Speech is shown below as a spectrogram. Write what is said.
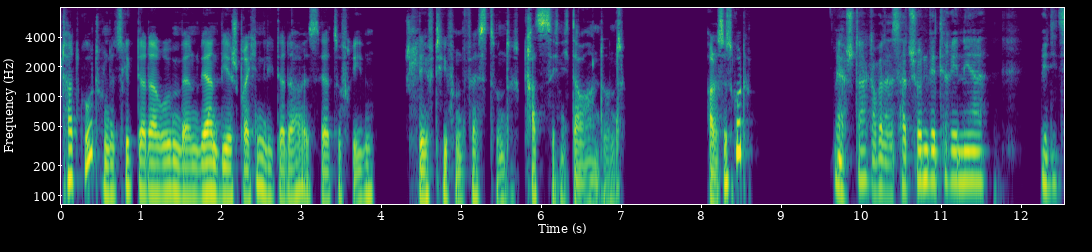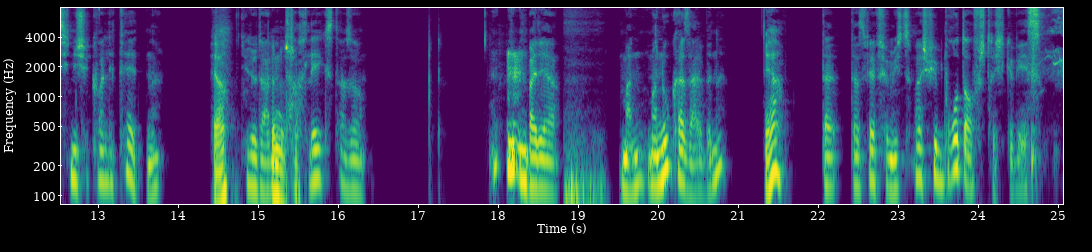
tat gut. Und jetzt liegt er da drüben, während, während wir sprechen, liegt er da, ist sehr zufrieden, schläft tief und fest und kratzt sich nicht dauernd und alles ist gut. Ja, stark, aber das hat schon veterinär medizinische Qualität, ne? Ja. Die du da an den Tag legst. Also bei der Man Manuka-Salbe, ne? Ja. Da, das wäre für mich zum Beispiel Brotaufstrich gewesen.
